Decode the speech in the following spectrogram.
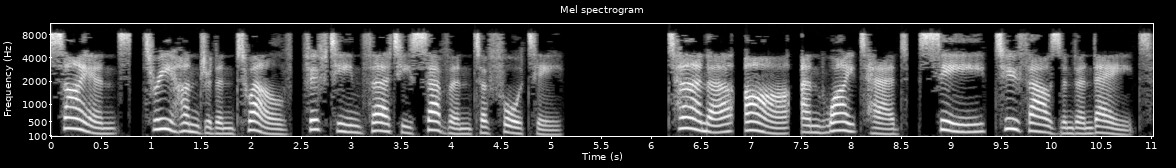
Science, 312, 1537–40. Turner, R., and Whitehead, C. 2008.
